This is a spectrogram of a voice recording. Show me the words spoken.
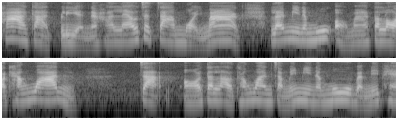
ถ้าอากาศเปลี่ยนนะคะ แล้วจะจามบ่อยมาก และมีน้ำมูกออกมาตลอดทั้งวันจะอ๋อตลอดทั้งวันจะไม่มีน้ำมูกแบบนี้แพ้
